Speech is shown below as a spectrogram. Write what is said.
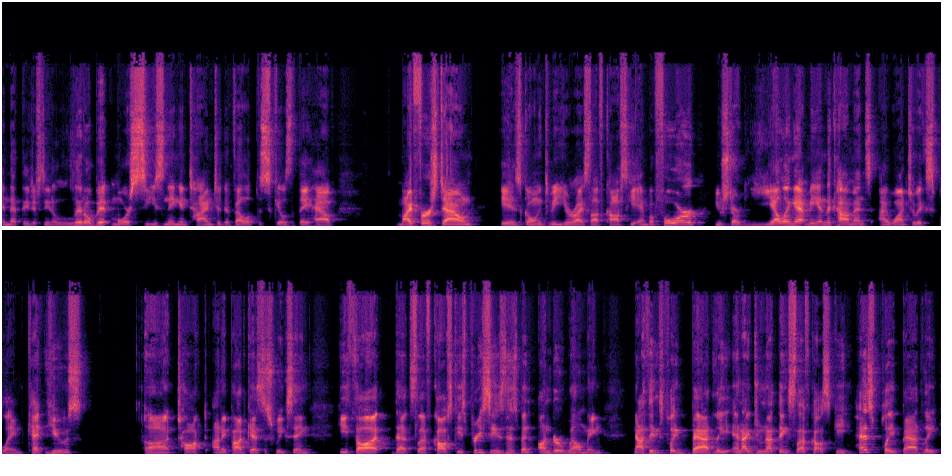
and that they just need a little bit more seasoning and time to develop the skills that they have. My first down is going to be Juraj Slafkovsky. And before you start yelling at me in the comments, I want to explain. Kent Hughes uh, talked on a podcast this week saying he thought that Slafkovsky's preseason has been underwhelming. Not that he's played badly, and I do not think Slafkovsky has played badly.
